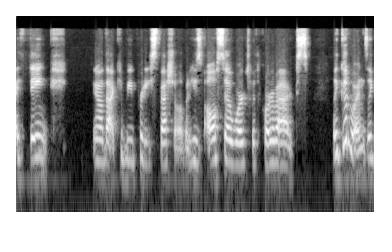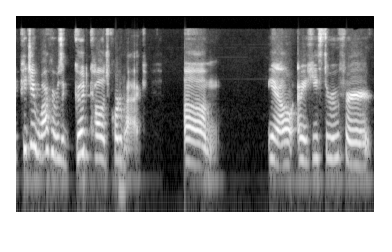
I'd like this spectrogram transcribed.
I think you know that could be pretty special but he's also worked with quarterbacks like good ones like PJ Walker was a good college quarterback. Um you know I mean he threw for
